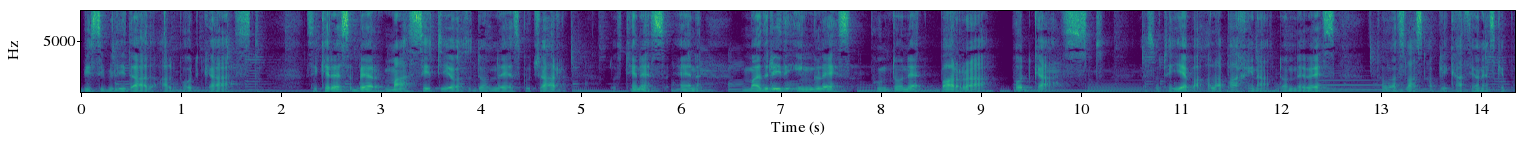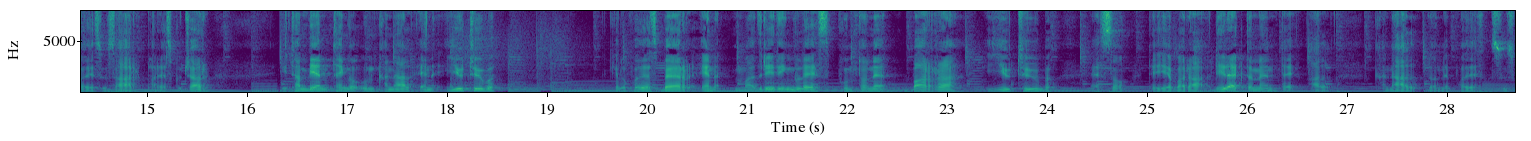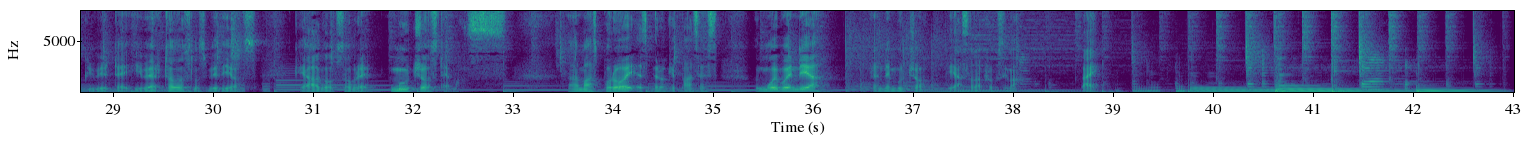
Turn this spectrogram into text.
visibilidad al podcast. Si quieres ver más sitios donde escuchar, los tienes en madridingles.net barra podcast. Eso te lleva a la página donde ves todas las aplicaciones que puedes usar para escuchar. Y también tengo un canal en YouTube que lo puedes ver en madridingles.net barra YouTube. Eso te llevará directamente al canal donde puedes suscribirte y ver todos los vídeos que hago sobre muchos temas. Nada más por hoy, espero que pases un muy buen día, aprende mucho y hasta la próxima. Bye.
